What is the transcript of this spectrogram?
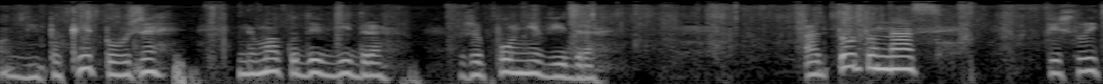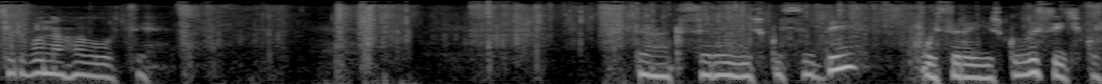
О, мій пакет, бо вже нема куди відра. Вже повні відра. А тут у нас пішли червоноголовці. Так, сироїшку сюди. Ой, сироїшку, лисичку.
